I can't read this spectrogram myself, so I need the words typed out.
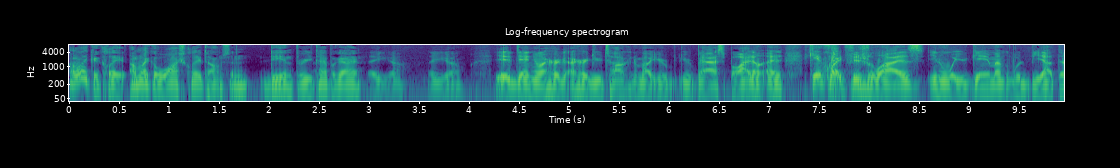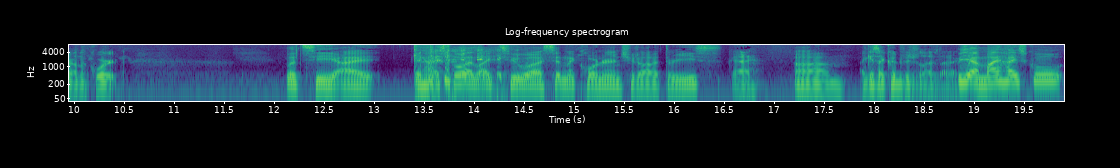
I'm like a Klay, I'm like a Wash Klay Thompson, D and three type of guy. There you go. There you go. Yeah, Daniel, I heard I heard you talking about your, your basketball. I don't I, I can't quite visualize, you know, what your game would be out there on the court. Let's see. I in high school I like to uh, sit in the corner and shoot a lot of threes. Okay. Um, I guess I could visualize that. but yeah, my high school,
